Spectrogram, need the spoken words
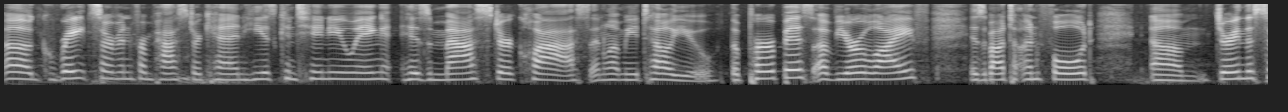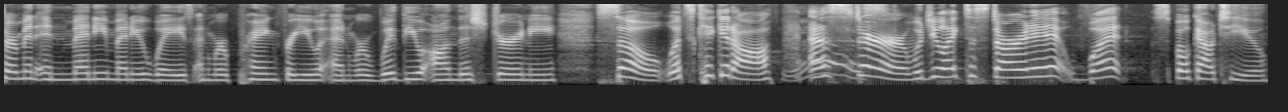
a great sermon from Pastor Ken. He is continuing his master class. And let me tell you, the purpose of your life is about to unfold um, during the sermon in many, many ways. And we're praying for you and we're with you on this journey. So let's kick it off. Esther, would you like to start it? What spoke out to you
